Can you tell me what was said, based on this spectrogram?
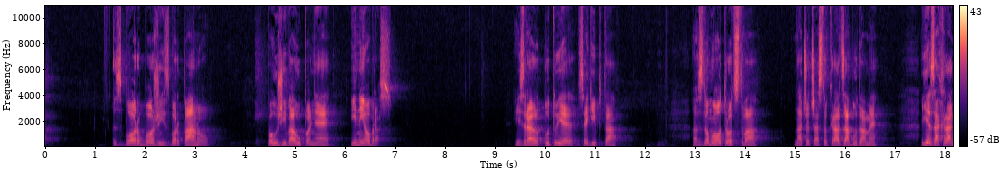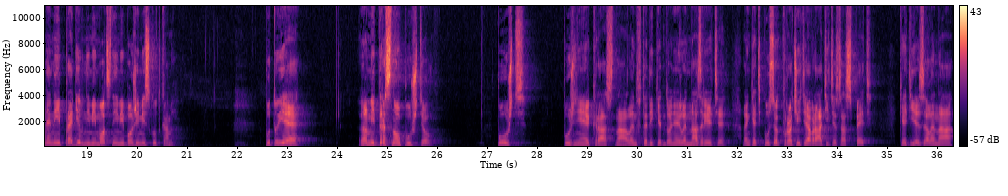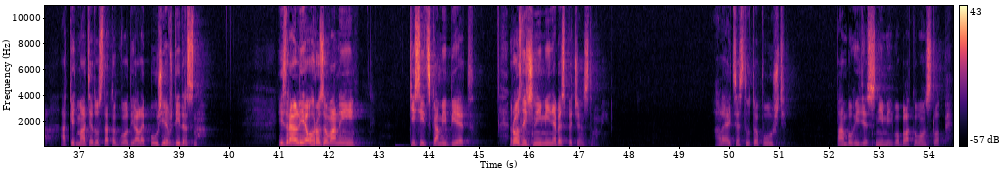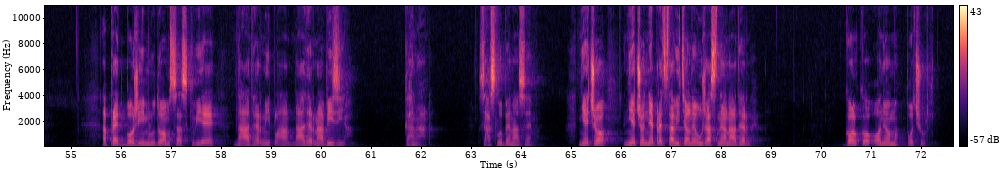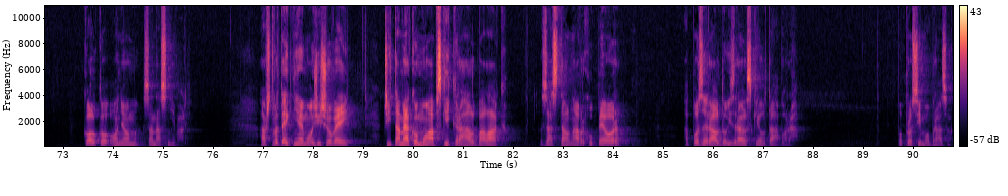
zbor Boží, zbor pánov, používa úplne iný obraz. Izrael putuje z Egypta z domu otroctva, na čo častokrát zabúdame, je zachránený predivnými, mocnými Božími skutkami. Putuje veľmi drsnou púšťou. Púšť, púšť nie je krásna len vtedy, keď do nej len nazriete, len keď kúsok kročíte a vrátite sa späť, keď je zelená a keď máte dostatok vody, ale púšť je vždy drsná. Izrael je ohrozovaný tisíckami bied, rozličnými nebezpečenstvami. Ale aj cez túto púšť Pán Boh ide s nimi v oblakovom stĺpe. A pred Božím ľudom sa skvie nádherný plán, nádherná vízia. Kanán. Zaslúbená zem. Niečo, niečo nepredstaviteľné, úžasné a nádherné. Koľko o ňom počuli koľko o ňom sa nasnívali. A v štvrtej knihe Mojžišovej čítame, ako moabský král Balák zastal na vrchu Peor a pozeral do izraelského tábora. Poprosím obrázok.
